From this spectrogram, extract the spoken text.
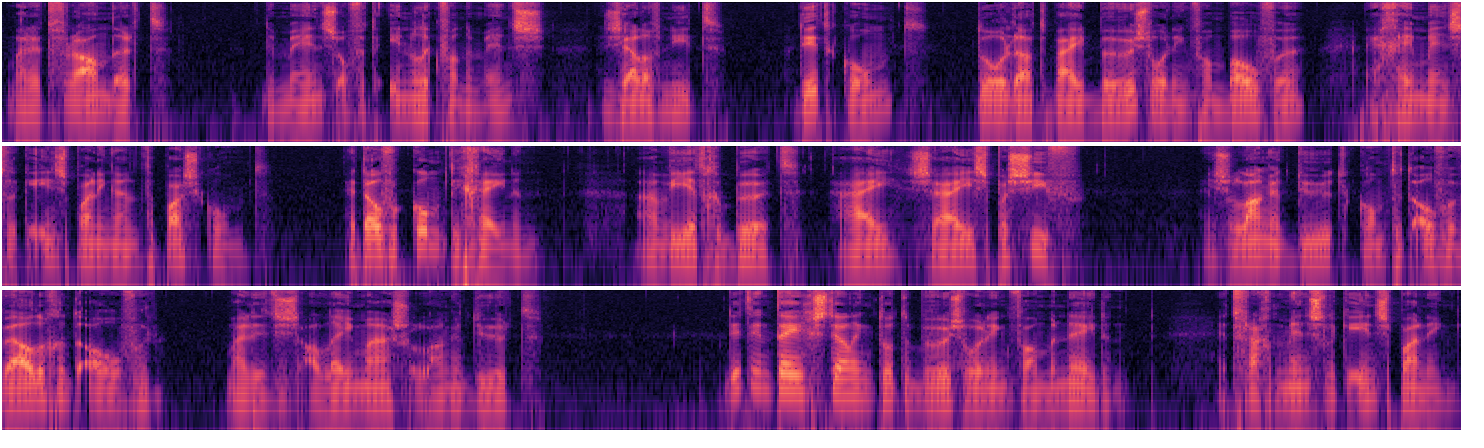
maar het verandert de mens of het innerlijk van de mens zelf niet. Dit komt doordat bij bewustwording van boven er geen menselijke inspanning aan te pas komt. Het overkomt diegenen aan wie het gebeurt. Hij, zij is passief. En zolang het duurt, komt het overweldigend over, maar dit is alleen maar zolang het duurt. Dit in tegenstelling tot de bewustwording van beneden. Het vraagt menselijke inspanning.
